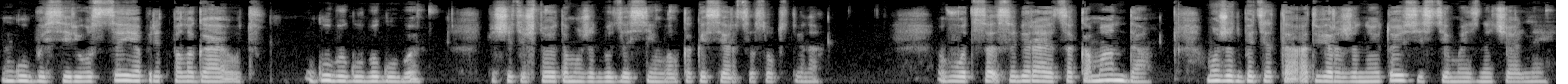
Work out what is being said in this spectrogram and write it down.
Губы Сириус я предполагаю. Вот губы, губы, губы. Пишите, что это может быть за символ, как и сердце, собственно. Вот, со собирается команда. Может быть, это отверженные той системы изначальной,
